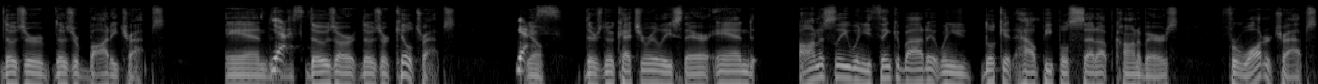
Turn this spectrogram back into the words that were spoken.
those are those are body traps. And Yes. those are those are kill traps. Yes. You know, there's no catch and release there. And honestly, when you think about it, when you look at how people set up conibears for water traps,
